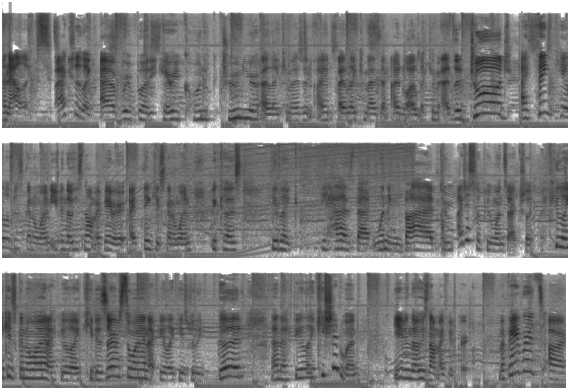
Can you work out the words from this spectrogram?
and Alex. I actually like everybody. Harry Connick Jr. I like him as an idol. I like him as an idol. I like him as a judge. I think Caleb is gonna win, even though he's not my favorite. I think he's gonna win because he like he has that winning vibe to him. I just hope he wins actually. I feel like he's gonna win. I feel like he deserves to win. I feel like he's really good and I feel like he should win even though he's not my favorite. My favorites are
